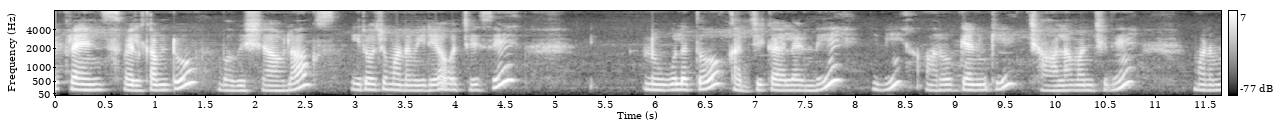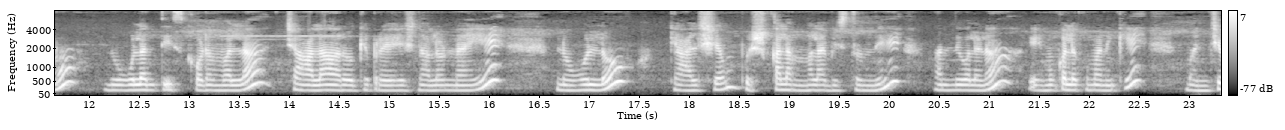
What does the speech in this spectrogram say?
Hi friends welcome to Bhavishya vlogs. ఈరోజు మన వీడియో వచ్చేసి నువ్వులతో కజ్జికాయలండి ఇవి ఆరోగ్యానికి చాలా మంచిది. మనము నువ్వులను తీసుకోవడం వల్ల చాలా ఆరోగ్య ప్రయోజనాలు ఉన్నాయి. నువ్వుల్లో కాల్షియం పుష్కలంగా లభిస్తుంది. అందువలన ఎముకలకు మనకి మంచి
